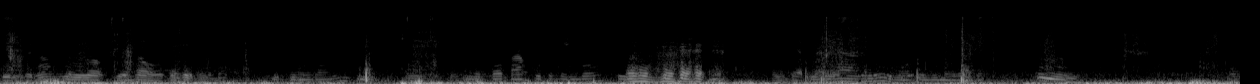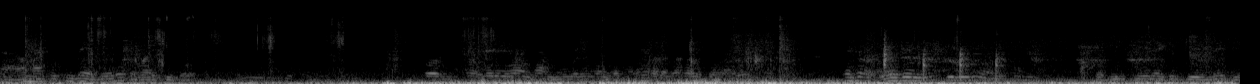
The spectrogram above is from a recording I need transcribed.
กินไปเนาะมันรอกเดี๋ยวเฮาจะเห็นกินแล้วมันไปปลาพูดเป็นบ่แบบนี้อืมไม่น่าเอามาทุกเล่เลยแต่ว่าสิบ่คนเขาไม่ได้ว่าทำไม่ได้ว่าแต่ไม่ได้ว่าแต่ว่าเขาจะหาไม่ใช่ว่าเราคือคือเนี่ยจะดีที่ได้คือดีได้ดี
